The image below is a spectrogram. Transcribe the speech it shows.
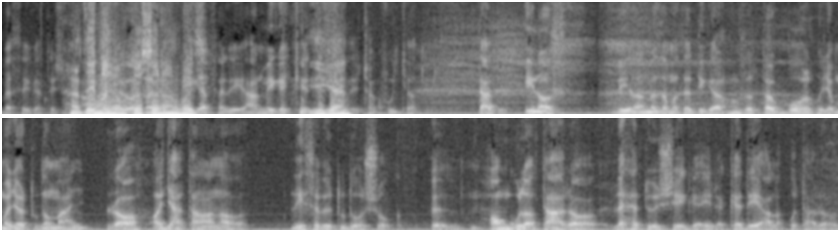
beszélgetés. Hát én nagyon köszönöm, nagyon hogy... felé áll, még egy kérdés igen. csak futja. Tehát én azt vélelmezem az eddig elhangzottakból, hogy a magyar tudományra egyáltalán a részvevő tudósok hangulatára, lehetőségeire, kedélyállapotára,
